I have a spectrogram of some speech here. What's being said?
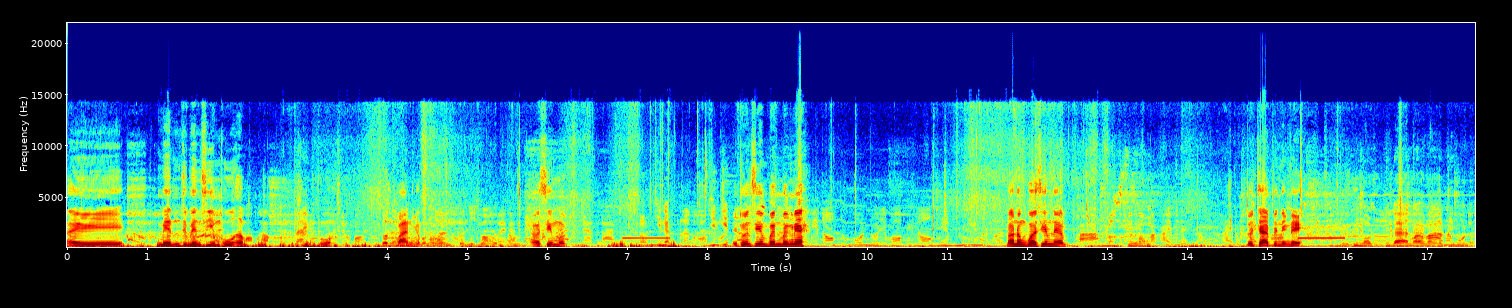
ไอเม็ดมันจะเป็นสีชมพูครับสีชมพูต้นบ้านครับคนที่สองทำเอาซิมครับกินนะกินกินไอทุนซิมเบิ่งเบิ่งเนี่ย มาหนองบัวซิมเนี่ยครับซึ่งรสชาติเป็นยังไงพี่หมอกินได้หลายมาที่หมดเลย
